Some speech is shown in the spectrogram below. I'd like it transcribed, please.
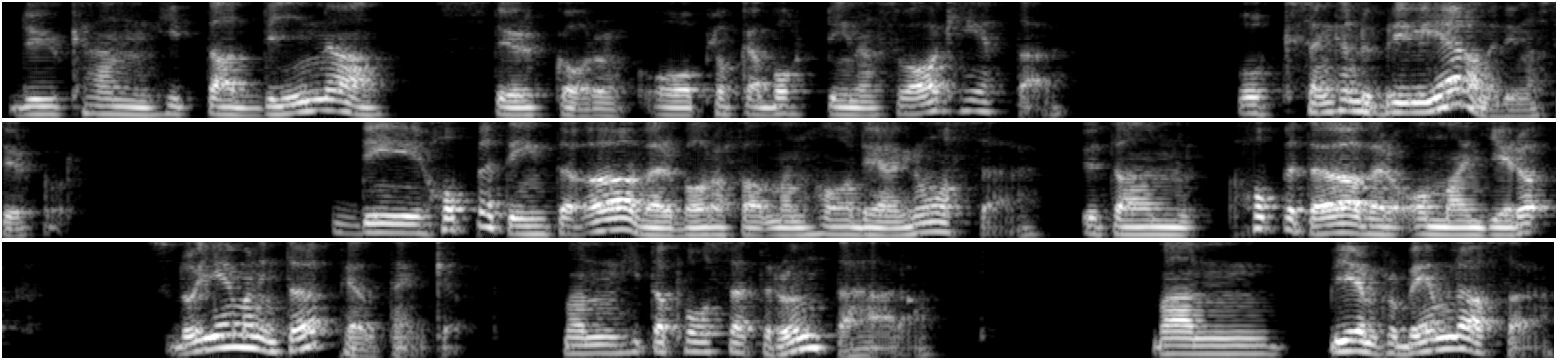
du kan hitta dina styrkor och plocka bort dina svagheter. Och sen kan du briljera med dina styrkor det, hoppet är inte över bara för att man har diagnoser. Utan hoppet är över om man ger upp. Så då ger man inte upp helt enkelt. Man hittar på sätt runt det här. Man blir en problemlösare.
